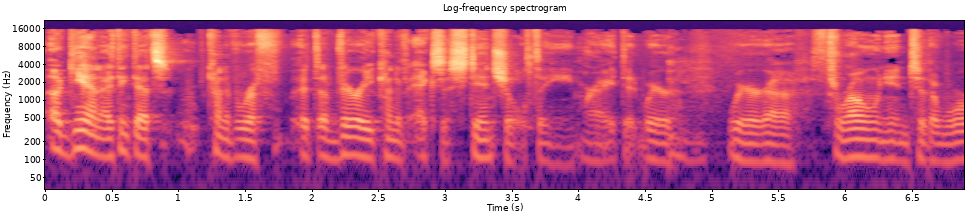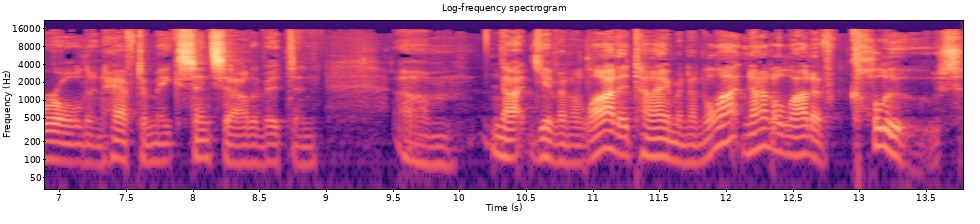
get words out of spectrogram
again, I think that's kind of ref- it's a very kind of existential theme, right? That we're mm-hmm. we're uh, thrown into the world and have to make sense out of it, and um, not given a lot of time and a lot not a lot of clues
